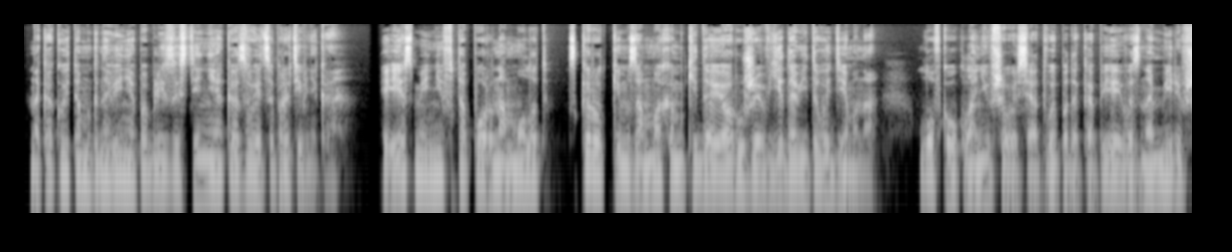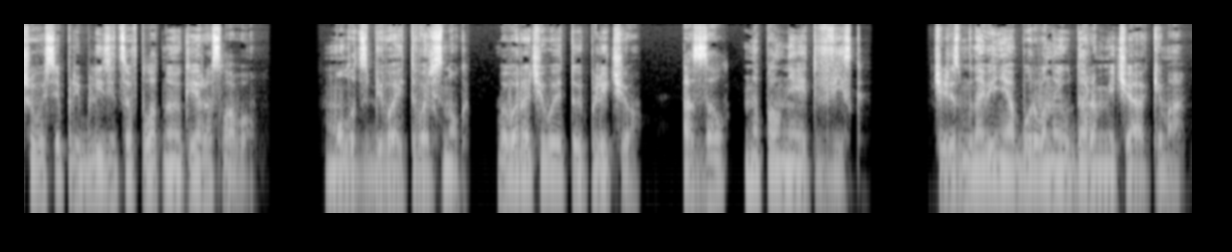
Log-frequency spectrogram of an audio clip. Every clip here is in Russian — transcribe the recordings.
На какое-то мгновение поблизости не оказывается противника и я, сменив топор на молот, с коротким замахом кидаю оружие в ядовитого демона, ловко уклонившегося от выпада копья и вознамерившегося приблизиться вплотную к Ярославу. Молот сбивает тварь с ног, выворачивает той плечо, а зал наполняет виск. Через мгновение оборванный ударом меча Акима.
